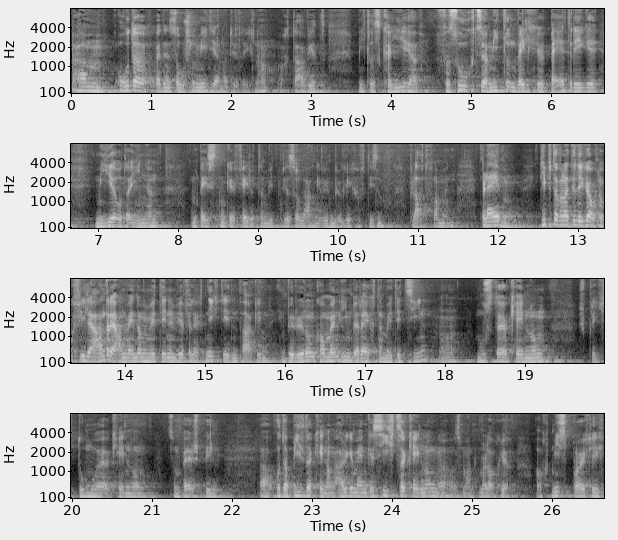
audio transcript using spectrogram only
Ähm, oder bei den Social Media natürlich. Ne. Auch da wird mittels KI versucht zu ermitteln, welche Beiträge mir oder Ihnen am besten gefällt, damit wir so lange wie möglich auf diesen Plattformen bleiben. Gibt aber natürlich auch noch viele andere Anwendungen, mit denen wir vielleicht nicht jeden Tag in, in Berührung kommen, im Bereich der Medizin, ja, Mustererkennung, sprich Tumorerkennung zum Beispiel, äh, oder Bilderkennung, allgemein Gesichtserkennung, was manchmal auch, ja, auch missbräuchlich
